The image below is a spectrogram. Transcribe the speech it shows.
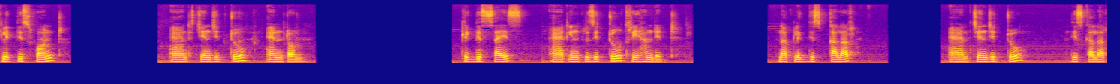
Click this font and change it to Anton. Click this size and increase it to 300. Now click this color and change it to this color.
